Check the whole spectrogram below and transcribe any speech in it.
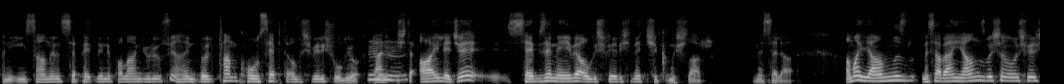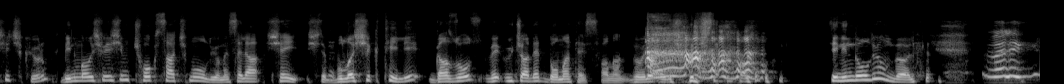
hani insanların sepetlerini falan görüyorsun ya hani böyle tam konsept alışveriş oluyor. Yani Hı hı. işte ailece e, sebze meyve alışverişine çıkmışlar mesela. Ama yalnız mesela ben yalnız başına alışverişe çıkıyorum. Benim alışverişim çok saçma oluyor. Mesela şey işte bulaşık teli, gazoz ve 3 adet domates falan. Böyle alışverişler falan. Senin de oluyor mu böyle? Böyle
